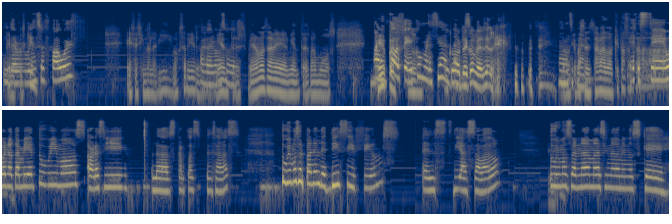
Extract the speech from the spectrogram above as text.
Y The pues, ¿quién Rings of Power, Ese sí no la vi. Vamos a verla. A ver, vamos a ver. mientras, Mira, vamos a ver mientras vamos. a ¿Qué un corte pasó? comercial. Un corte comercial. No, No, ¿qué pasó crean. el sábado? ¿Qué pasó el sábado? Este, bueno, también tuvimos, ahora sí, las cartas pesadas. Tuvimos el panel de DC Films el día sábado. Tuvimos a nada más y nada menos que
